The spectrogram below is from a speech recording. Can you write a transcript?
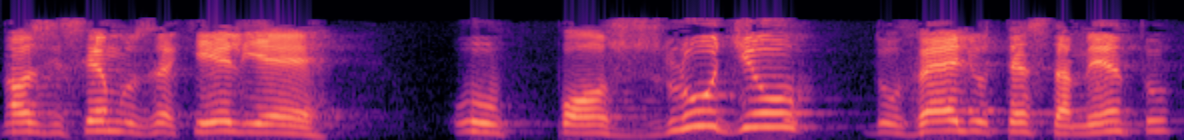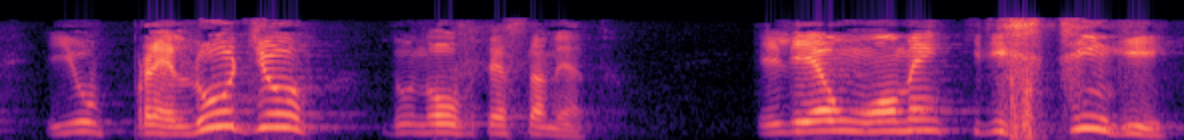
nós dissemos que ele é o pós-lúdio do Velho Testamento e o prelúdio do Novo Testamento. Ele é um homem que distingue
